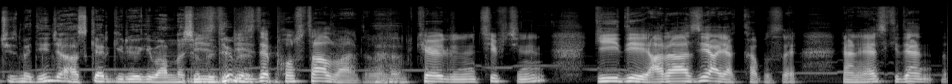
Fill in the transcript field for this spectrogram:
çizme deyince asker giriyor gibi anlaşıldı Biz, değil mi? bizde postal vardır. Köylünün, çiftçinin giydiği arazi ayakkabısı. Yani eskiden e,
